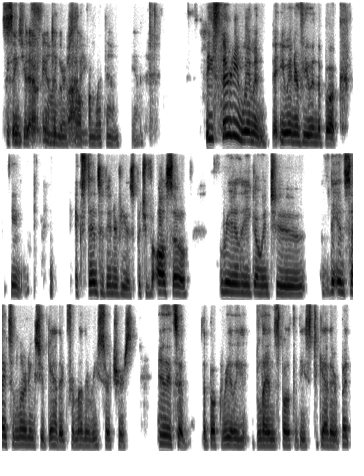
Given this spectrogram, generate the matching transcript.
because sink you're feeling yourself body. from within. Yeah. These 30 women that you interview in the book extensive interviews but you've also really go into the insights and learnings you've gathered from other researchers. And it's a the book really blends both of these together but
